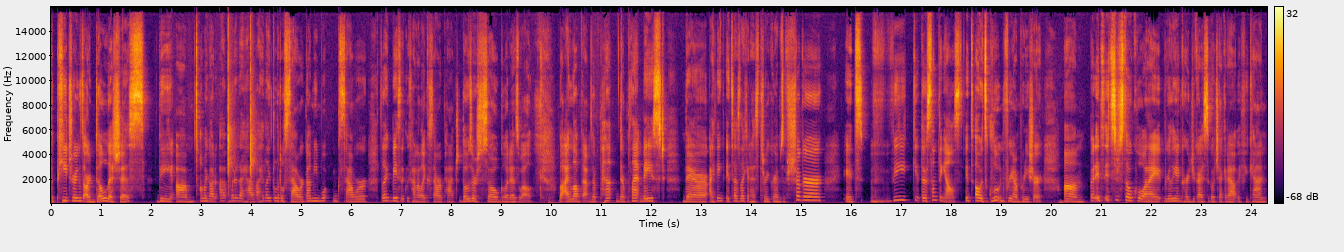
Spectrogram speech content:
The peach rings are delicious. The, um, oh my god, uh, what did I have? I had like the little sour gummy, bo- sour, like basically kind of like Sour Patch. Those are so good as well. But I love them. They're, pa- they're plant based. They're, I think it says like it has three grams of sugar it's vegan. There's something else. It's oh, it's gluten free. I'm pretty sure. Um, but it's it's just so cool, and I really encourage you guys to go check it out if you can.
